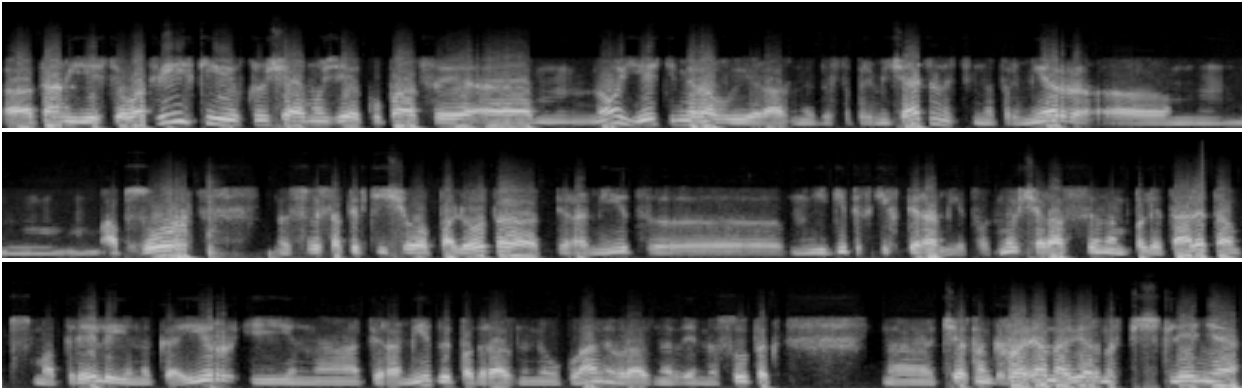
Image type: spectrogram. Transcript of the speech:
А, там есть и латвийские, включая музей оккупации, эм, но есть и мировые разные достопримечательности. Например, эм, обзор с высоты птичьего полета пирамид, э, египетских пирамид. Вот мы вчера с сыном полетали там, посмотрели и на Каир, и на пирамиды под разными углами в разное время суток. Э, честно говоря, наверное, впечатление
